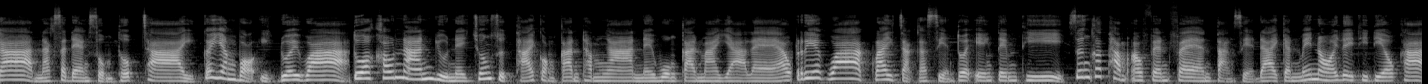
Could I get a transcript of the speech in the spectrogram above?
การ์นักแสดงสมทบชาย ก็ยังบอกอีกด้วยว่า ตัวเขานั้นอยู่ในช่วงสุดท้ายของการทำงานในวงการมายาแล้ว เรียกว่าใกล้จากเกษียณตัวเองเต็มที ซึ่งก็ทำเอาแฟนๆต่างเสียดายกันไม่น้อยเลยทีเดียวค่ะ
